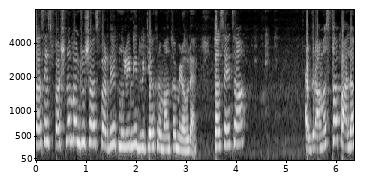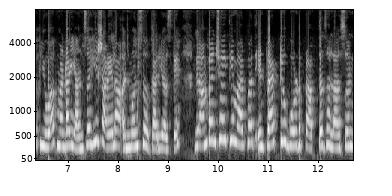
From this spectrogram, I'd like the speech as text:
तसेच प्रश्नमंजुषा स्पर्धेत मुलींनी द्वितीय क्रमांक मिळवलाय. तसेच ग्रामस्थ पालक युवक मंडळ यांचंही शाळेला अनमोल सहकार्य असते. ग्रामपंचायतीमार्फत इंटरॅक्टिव्ह बोर्ड प्राप्त झाला असून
